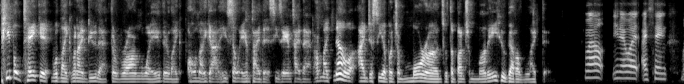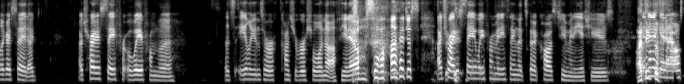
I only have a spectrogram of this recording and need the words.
people take it with like when I do that the wrong way. They're like, oh my God, he's so anti this, he's anti that. I'm like, no, I just see a bunch of morons with a bunch of money who got elected. Well, you know what? I think, like I said, I I try to stay for, away from the. That's aliens are controversial enough, you know. So I just I try to stay away from anything that's going to cause too many issues. I and think then the again, I also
